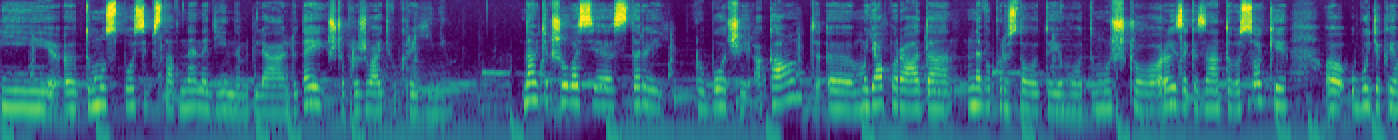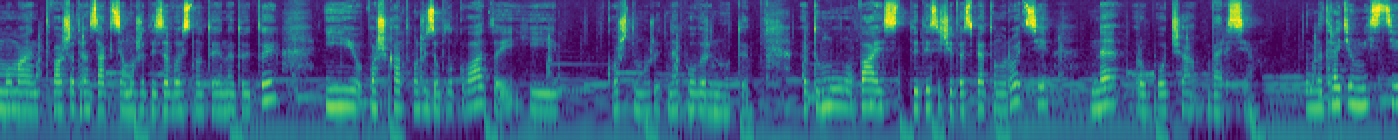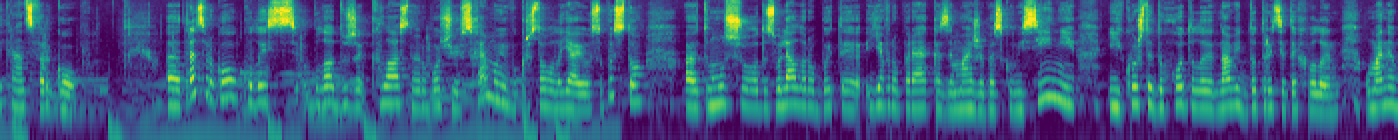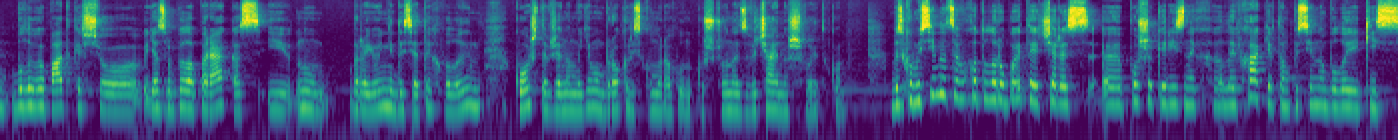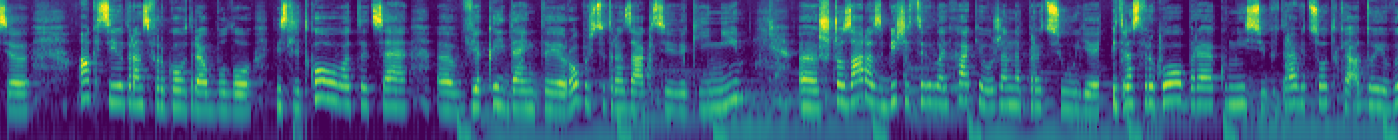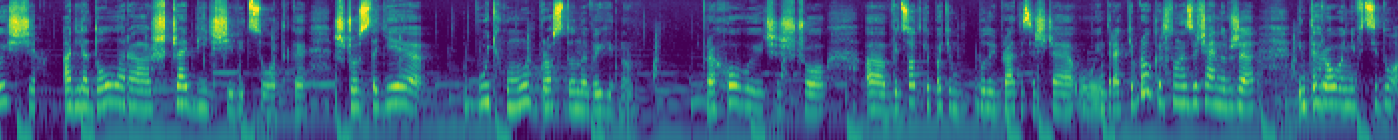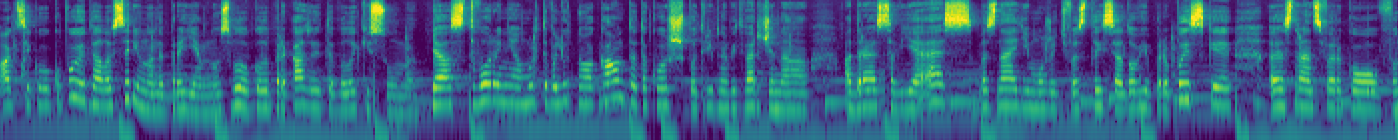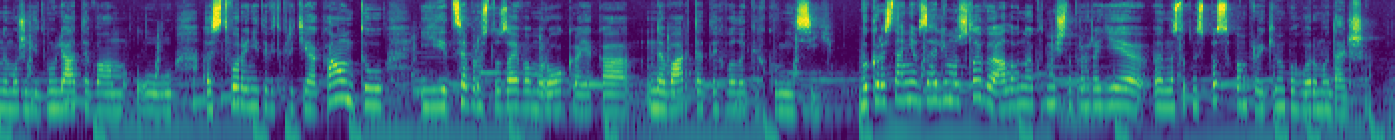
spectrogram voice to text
і е, тому спосіб став ненадійним для людей, що проживають в Україні. Навіть якщо у вас є старий робочий аккаунт, е, моя порада не використовувати його, тому що ризики занадто високі. Е, У будь-який момент ваша транзакція може десь зависнути і не дойти, і ваш аккаунт можуть заблокувати і кошти можуть не повернути. Е, Тому Vice в 2025 році не робоча версія. На третьому місці TransferGo. Е, TransferGo колись була дуже класною робочою схемою, використовувала я її особисто, е, тому що дозволяло робити європерекази майже безкомісійні, і кошти доходили навіть до 30 хвилин. У мене були випадки, що я зробила переказ і ну. В районі 10 хвилин кошти вже на моєму брокерському рахунку, що надзвичайно швидко. Безкомісійно це виходило робити через е, пошуки різних лайфхаків. Там постійно були якісь е, акції у TransferGo, треба було відслідковувати це, е, в який день ти робиш цю транзакцію, в який ні. Що зараз більшість цих лайфхаків вже не працює. І TransferGo бере комісію 1,5%, а то і вище. А для долара ще більші відсотки, що стає будь-кому просто невигідно. Враховуючи, що е, відсотки потім будуть братися ще у Interactive Brokers, вони, звичайно, вже інтегровані в ціну акції, яку ви купуєте, але все рівно неприємно, особливо коли переказуєте великі суми. Для створення мультивалютного аккаунта також потрібна підтверджена адреса в ЄС. Без неї можуть вестися довгі переписки е, з TransferGo, Вони можуть відмовляти вам у створенні та відкритті аккаунту, і це просто зайва морока, яка не варта тих великих комісій. Використання взагалі можливе, але воно економічно програє е, наступним способом, про який ми поговоримо далі.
